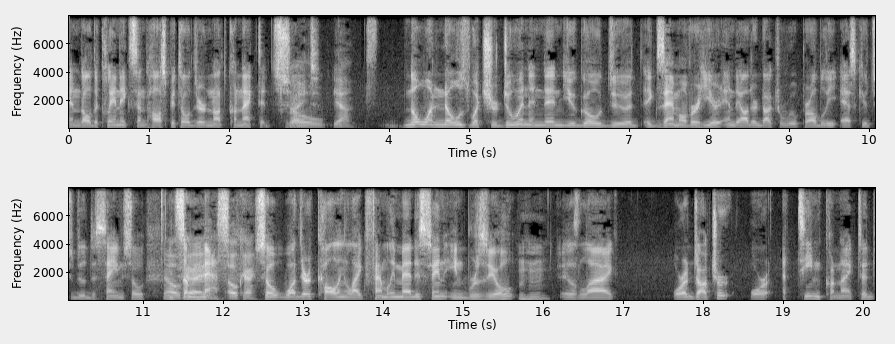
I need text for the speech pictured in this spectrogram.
and all the clinics and hospital they're not connected. So right. Yeah. no one knows what you're doing and then you go do an exam over here and the other doctor will probably ask you to do the same. So it's a mess. okay. So what they're calling like family medicine in Brazil Mm-hmm. is like or a doctor or a team connected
